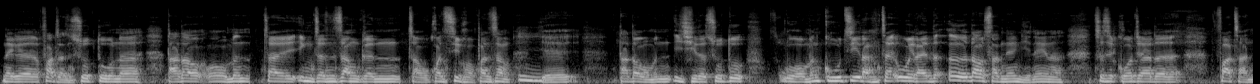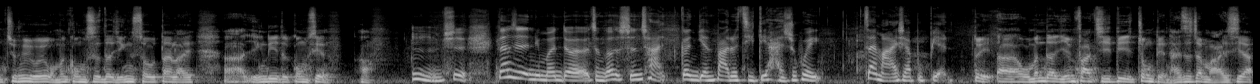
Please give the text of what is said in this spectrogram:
那个发展速度呢，达到我们在应征上跟找关系伙伴上也。达到我们预期的速度，我们估计呢，在未来的二到三年以内呢，这些国家的发展就会为我们公司的营收带来啊盈利的贡献啊。嗯，是，但是你们的整个生产跟研发的基地还是会在马来西亚不变。对，呃，我们的研发基地重点还是在马来西亚。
